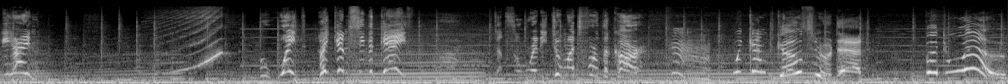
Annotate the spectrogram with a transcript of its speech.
behind. Oh, wait! I can see the cave! That's already too much for the car. Hmm, we can't go through that. But well,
